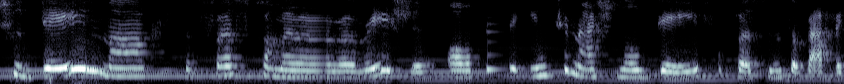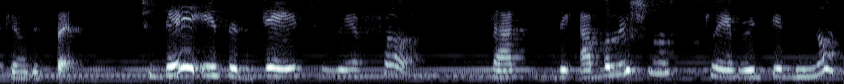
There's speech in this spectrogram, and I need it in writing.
Today marks the first commemoration of the International Day for Persons of African Descent. Today is a day to reaffirm that the abolition of slavery did not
